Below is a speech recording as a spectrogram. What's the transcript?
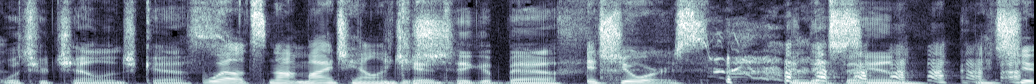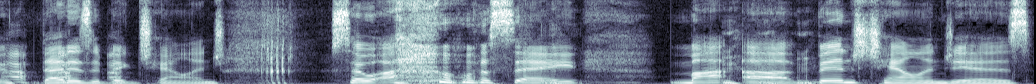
What's your challenge, Cass? well, it's not my challenge. you can't It's, take a bath it's yours. in the van. That is a big challenge. So I will say, my uh, binge challenge is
